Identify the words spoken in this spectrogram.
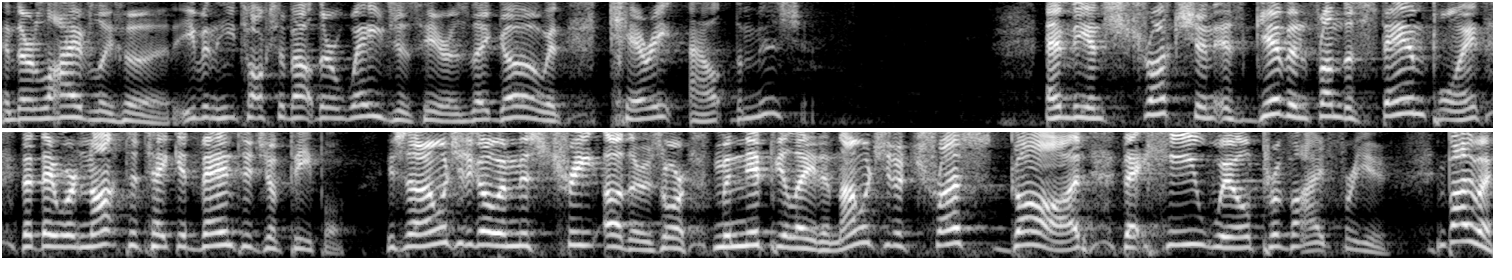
and their livelihood. Even he talks about their wages here as they go and carry out the mission. And the instruction is given from the standpoint that they were not to take advantage of people. He said, I want you to go and mistreat others or manipulate them. I want you to trust God that He will provide for you. And by the way,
